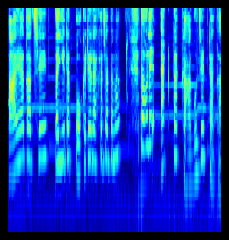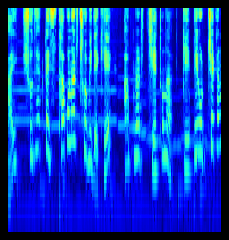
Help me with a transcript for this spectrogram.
আয়াত আছে, তাই এটা পকেটে রাখা যাবে না। তাহলে একটা কাগজের টাকায় শুধু একটা স্থাপনার ছবি দেখে আপনার চেতনা কেঁপে উঠছে কেন?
